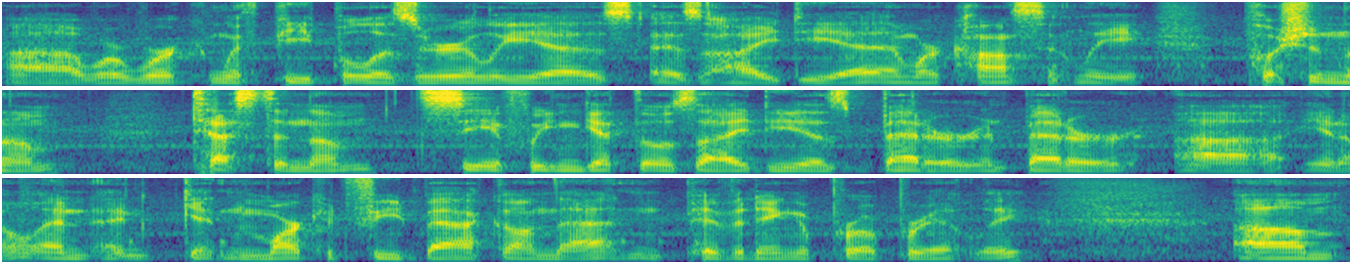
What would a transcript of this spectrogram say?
Uh, we're working with people as early as as idea, and we're constantly pushing them, testing them, see if we can get those ideas better and better, uh, you know, and and getting market feedback on that and pivoting appropriately. Um,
